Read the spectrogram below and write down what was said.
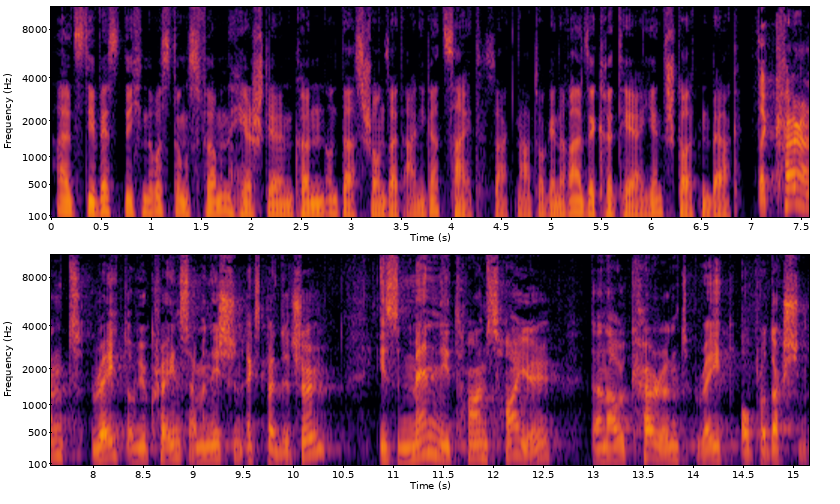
als die westlichen Rüstungsfirmen herstellen können und das schon seit einiger Zeit, sagt NATO-Generalsekretär Jens Stoltenberg. The current rate of Ukraine's ammunition expenditure is many times higher than our current rate of production.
